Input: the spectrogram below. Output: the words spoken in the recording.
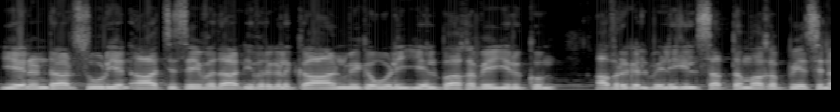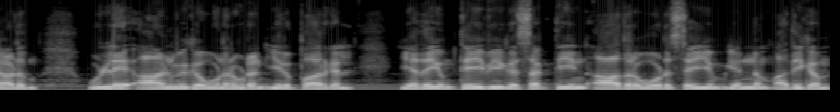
ஏனென்றால் சூரியன் ஆட்சி செய்வதால் இவர்களுக்கு ஆன்மீக ஒளி இயல்பாகவே இருக்கும். அவர்கள் வெளியில் சத்தமாக பேசினாலும் உள்ளே ஆன்மீக உணர்வுடன் இருப்பார்கள். எதையும் தெய்வீக சக்தியின் ஆதரவோடு செய்யும் எண்ணம் அதிகம்.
